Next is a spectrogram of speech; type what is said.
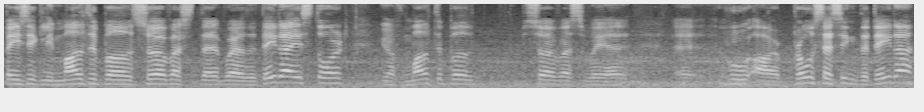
basically multiple servers that where the data is stored. You have multiple servers where uh, who are processing the data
